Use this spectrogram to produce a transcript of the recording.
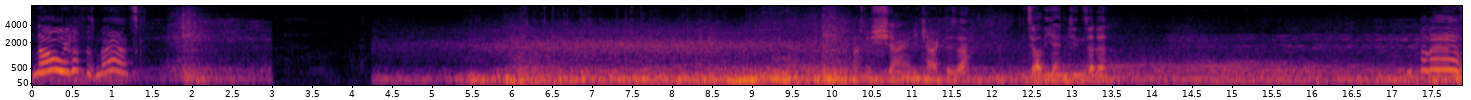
No, he left his mask. Nice new shiny characters there. You can tell the engines are there. Enough!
